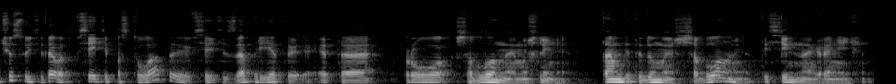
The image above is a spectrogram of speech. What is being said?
чувствуете, да, вот все эти постулаты, все эти запреты, это про шаблонное мышление. Там, где ты думаешь шаблонами, ты сильно ограничен.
